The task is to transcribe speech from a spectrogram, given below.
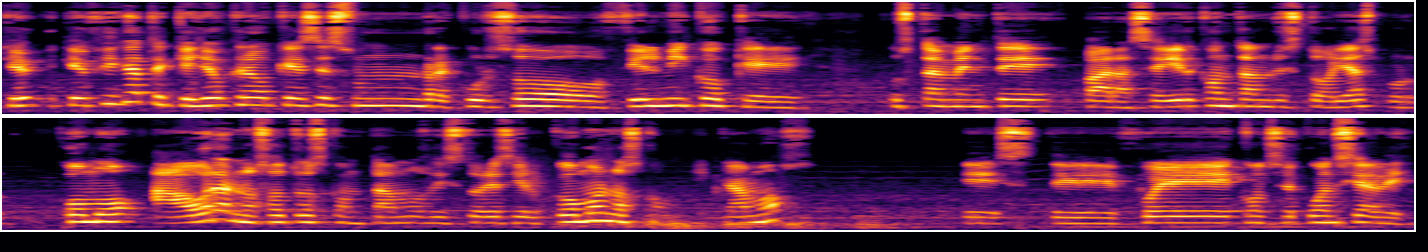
Que, que fíjate que yo creo que ese es un recurso fílmico que justamente para seguir contando historias, por cómo ahora nosotros contamos historias y el cómo nos comunicamos, este fue consecuencia de.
